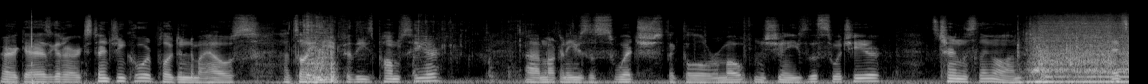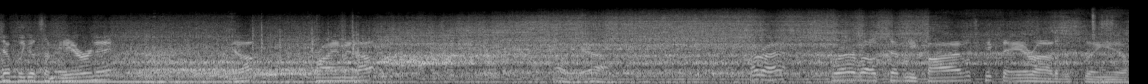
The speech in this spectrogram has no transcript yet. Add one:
Alright guys, got our extension cord plugged into my house. That's all you need for these pumps here. Uh, I'm not going to use the switch, like the little remote. I'm just going to use this switch here. Let's turn this thing on. It's definitely got some air in it. Yep, priming up. Oh yeah. All right, at about 75. Let's kick the air out of this thing here.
